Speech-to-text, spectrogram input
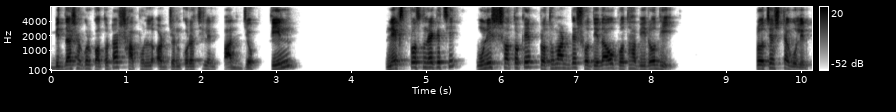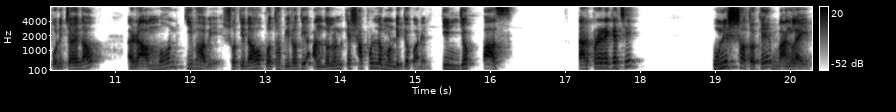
বিদ্যাসাগর কতটা সাফল্য অর্জন করেছিলেন? পাঁচ যোগ তিন। নেক্সট প্রশ্ন রেখেছি উনিশ শতকের প্রথমার্ধে সতীদাহ প্রথা বিরোধী। প্রচেষ্টাগুলির পরিচয় দাও। রামমোহন কীভাবে সতীদাহ প্রথা বিরোধী আন্দোলনকে সাফল্যমণ্ডিত করেন? তিন যোগ পাঁচ। তারপরে রেখেছি, উনিশ শতকে বাংলায়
